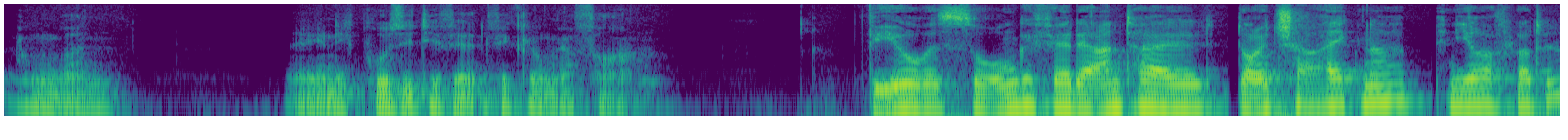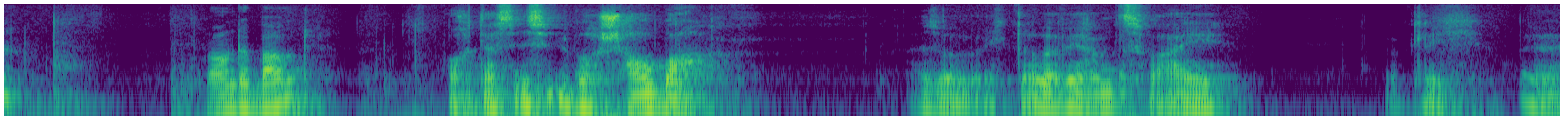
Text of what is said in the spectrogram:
irgendwann eine ähnlich positive Entwicklung erfahren. Wie hoch ist so ungefähr der Anteil deutscher Eigner in Ihrer Flotte? roundabout? Auch das ist überschaubar. Also ich glaube, wir haben zwei wirklich äh,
